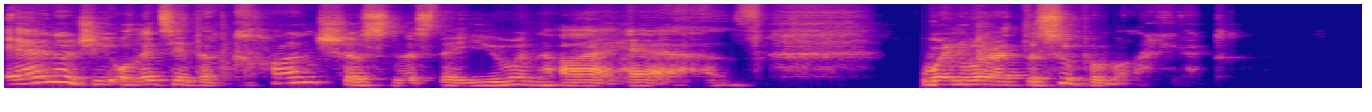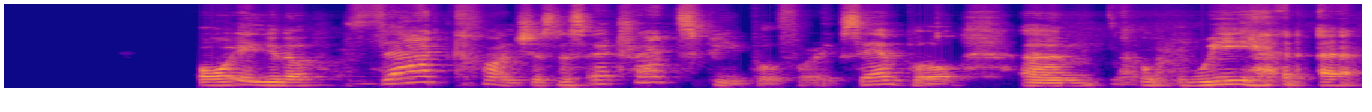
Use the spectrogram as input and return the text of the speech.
energy or let's say the consciousness that you and i have when we're at the supermarket or you know that consciousness attracts people. For example um, we had a,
